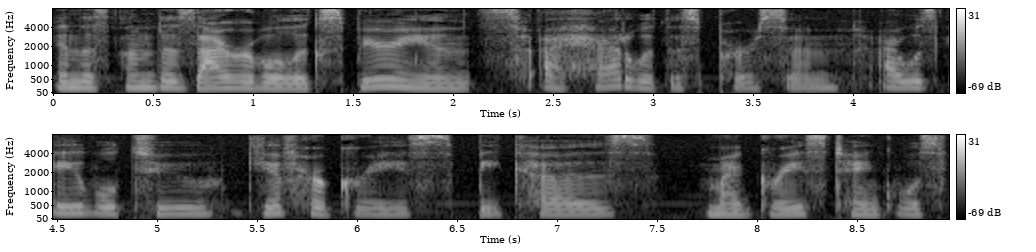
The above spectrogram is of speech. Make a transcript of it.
In this undesirable experience I had with this person, I was able to give her grace because my grace tank was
